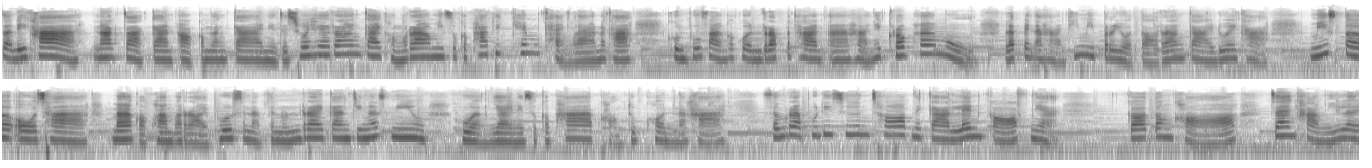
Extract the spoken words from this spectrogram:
สวัสดีค่ะ นอกจากการออกกำลังกายเนี่ยจะช่วยให้ร่างกายของเรามีสุขภาพที่เข้มแข็งแล้วนะคะ คุณผู้ฟังก็ควรรับประทานอาหารให้ครบ 5 หมู่ และเป็นอาหารที่มีประโยชน์ต่อร่างกายด้วยค่ะมิสเตอร์โอชามากกว่าความอร่อยผู้สนับสนุนรายการจีนัสนิวห่วงใยในสุขภาพของทุกคนนะคะสำหรับผู้ที่ชื่นชอบในการเล่นกอล์ฟเนี่ยก็ต้องขอแจ้งข่าวนี้เลย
